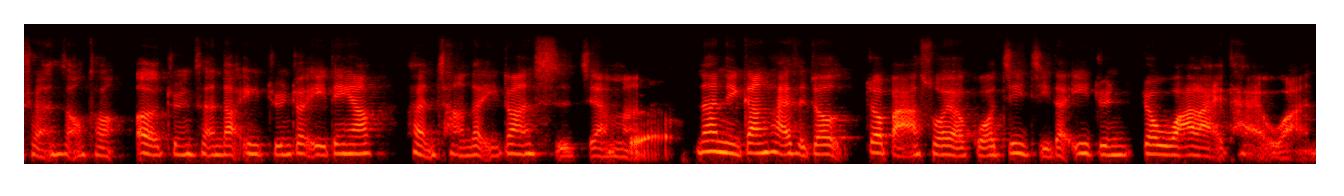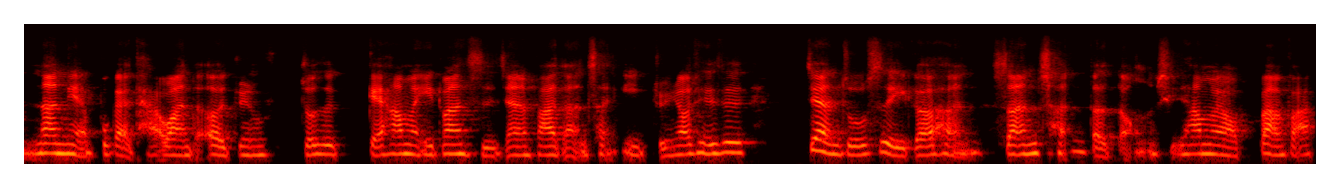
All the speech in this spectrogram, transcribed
选手从二军升到一军，就一定要很长的一段时间嘛。对啊。那你刚开始就就把所有国际级的义军就挖来台湾，那你也不给台湾的二军，就是给他们一段时间发展成义军，尤其是建筑是一个很深层的东西，他没有办法。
